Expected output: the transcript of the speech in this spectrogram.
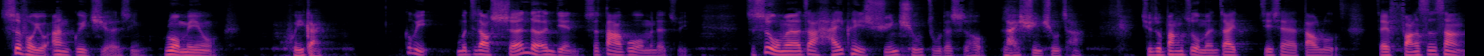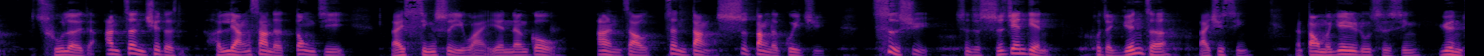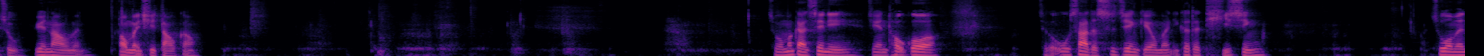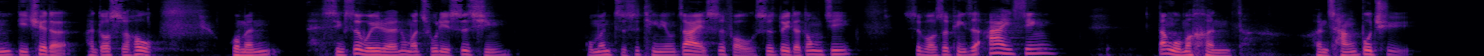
是否有按规矩而行？若没有悔改，各位，我们知道神的恩典是大过我们的罪，只是我们要在还可以寻求主的时候来寻求他，就是帮助我们在接下来的道路，在方式上，除了按正确的和良善的动机来行事以外，也能够按照正当、适当的规矩、次序。甚至时间点或者原则来去行。那当我们愿意如此行，愿主悦纳我们。让我们一起祷告。主，我们感谢你今天透过这个乌萨的事件，给我们一个的提醒。主，我们的确的很多时候，我们行事为人，我们处理事情，我们只是停留在是否是对的动机，是否是凭着爱心，但我们很很常不去。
